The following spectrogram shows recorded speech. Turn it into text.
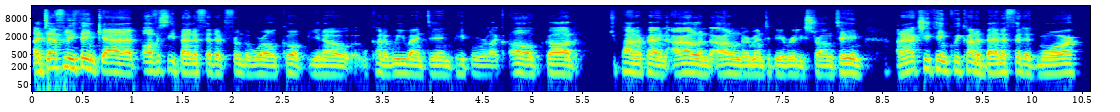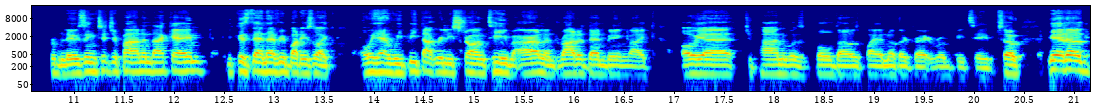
I definitely think uh, obviously benefited from the World Cup. You know, kind of we went in, people were like, "Oh God, Japan are playing Ireland. Ireland are meant to be a really strong team," and I actually think we kind of benefited more from losing to Japan in that game because then everybody's like, "Oh yeah, we beat that really strong team, Ireland," rather than being like, "Oh yeah, Japan was bulldozed by another great rugby team." So yeah, no,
